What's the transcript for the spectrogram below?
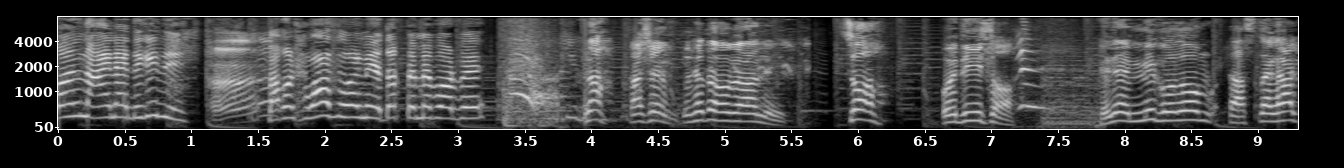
কোনো নাই নাই দেখিস পাগল ঠাপা আছে ওই মেয়ে তোর প্রেমে পড়বে। না কাশেম তোর সাথে হবে না চ ওইদিকে চ। এনে এমনি গরম রাস্তাঘাট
